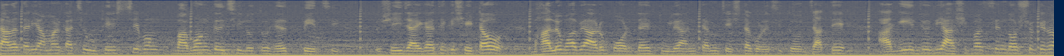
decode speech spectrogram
তাড়াতাড়ি আমার কাছে উঠে এসছে এবং বাবু আঙ্কেল ছিল, তো হেল্প পেয়েছি। তো সেই জায়গা থেকে সেটাও ভালোভাবে আরও পর্দায় তুলে আনতে আমি চেষ্টা করেছি। তো যাতে আগে যদি আশি পার্সেন্ট দর্শকেরও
